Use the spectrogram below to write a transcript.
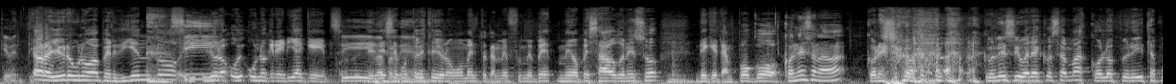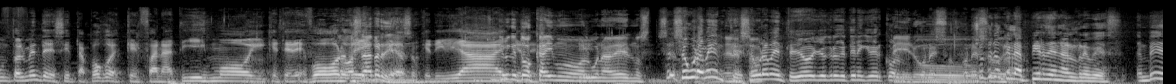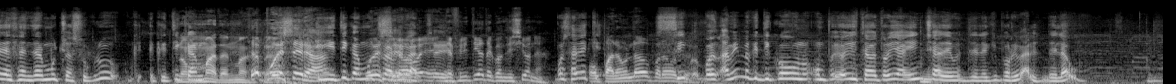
Qué mentira. Ahora yo creo que uno va perdiendo Sí. y uno, uno creería que Sí, desde ese punto de vista yo en un momento también fui medio pesado con eso, Mm. de que tampoco Con eso nada más. con eso con eso y varias cosas más con los periodistas puntualmente, es decir, tampoco es que el fanatismo y que te desborde, No, y que tengas objetividad. Yo creo que todos te- caímos alguna vez. no sé, Se- Seguramente, seguramente. Yo, yo creo que tiene que ver con, Pero- con eso. con Yo Yo eso. creo que la pierden al revés. En vez de defender mucho a su club, critican. matan más. Claro. Puede ser, ¿ah? Y critican mucho al ser, rival. sí. En definitiva te condiciona. Vos sabés o que. para un lado o para Sí, otro. pues, a mí me criticó un, un periodista el otro día, hincha de- del equipo rival, de la U.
